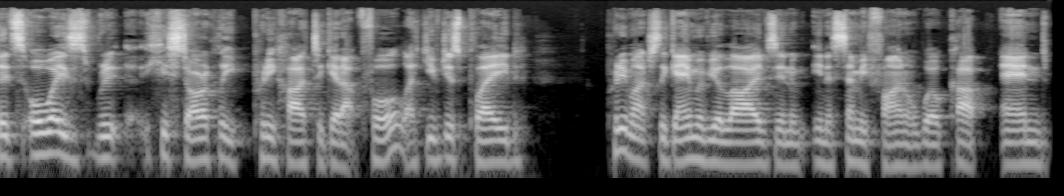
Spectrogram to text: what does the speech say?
that's always re- historically pretty hard to get up for. Like you've just played pretty much the game of your lives in a, in a semi-final World Cup, and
